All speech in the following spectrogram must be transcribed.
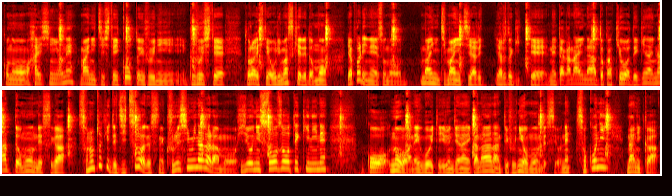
この配信をね、毎日していこうというふうに工夫してトライしておりますけれども、やっぱりね、その、毎日毎日やる、やるときって、ネタがないなとか、今日はできないなって思うんですが、その時って実はですね、苦しみながらも非常に創造的にね、こう、脳がね、動いているんじゃないかな、なんていうふうに思うんですよね。そこに何か、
